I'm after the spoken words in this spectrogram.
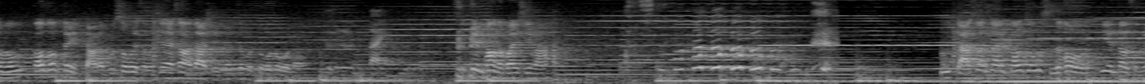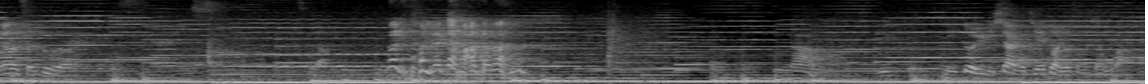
高中高中可以打得不错，为什么现在上了大学就这么堕落呢？是变胖的关系吗？你打算在高中时候练到什么样的程度呢？那你到底来干嘛的呢？那你你对于你下一个阶段有什么想法？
